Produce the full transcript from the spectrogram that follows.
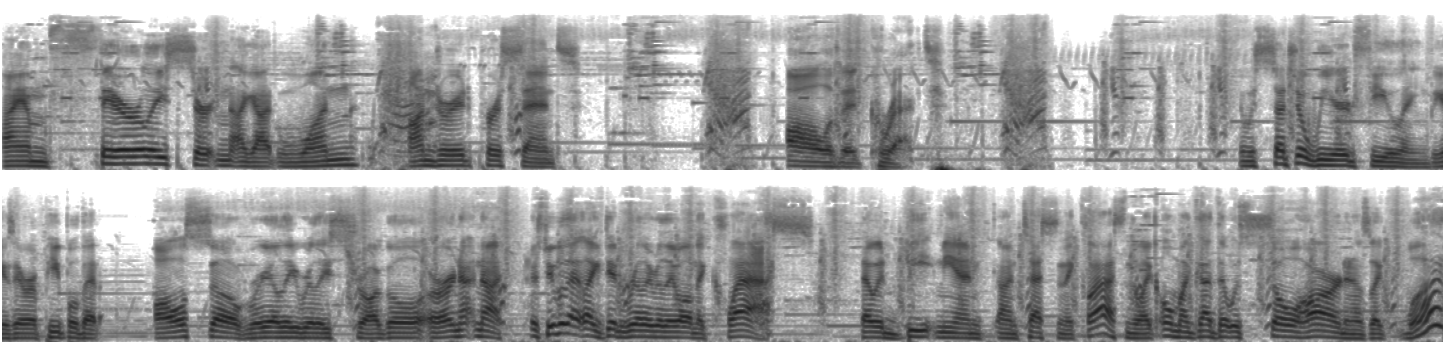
I am fairly certain I got 100% all of it correct. It was such a weird feeling because there were people that also really, really struggle, or not, not, there's people that like did really, really well in the class that would beat me on, on tests in the class and they're like, oh my god, that was so hard. And I was like, what?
